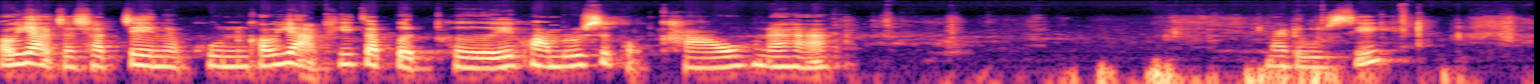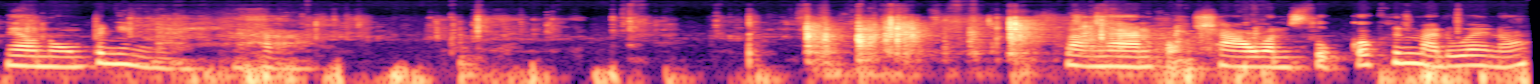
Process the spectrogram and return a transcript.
เขาอยากจะชัดเจนกับคุณ เขาอยากที่จะเปิดเผยความรู้สึกของเขานะคะ มาดูสิแนวโน้มเป็นยังไงนะคะพลังงานของชาววันศุกร์ก็ขึ้นมาด้วยเนาะ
